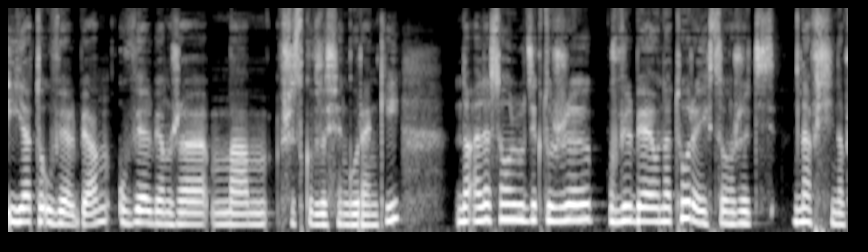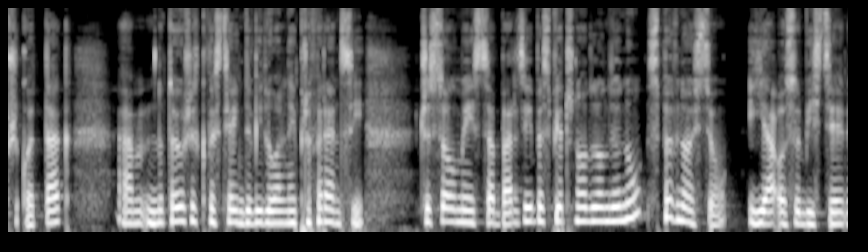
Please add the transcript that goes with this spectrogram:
i ja to uwielbiam. Uwielbiam, że mam wszystko w zasięgu ręki. No ale są ludzie, którzy uwielbiają naturę i chcą żyć na wsi na przykład, tak? Um, no to już jest kwestia indywidualnej preferencji. Czy są miejsca bardziej bezpieczne od Londynu? Z pewnością. Ja osobiście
